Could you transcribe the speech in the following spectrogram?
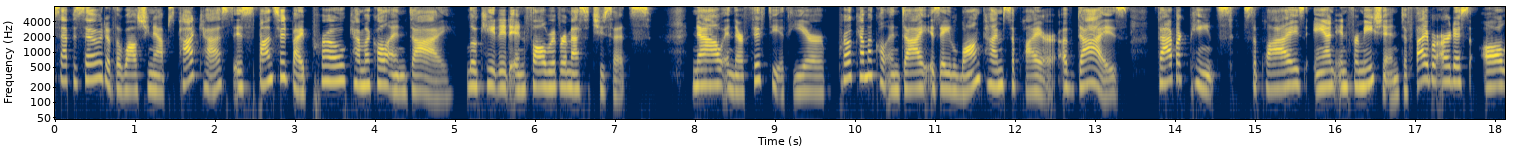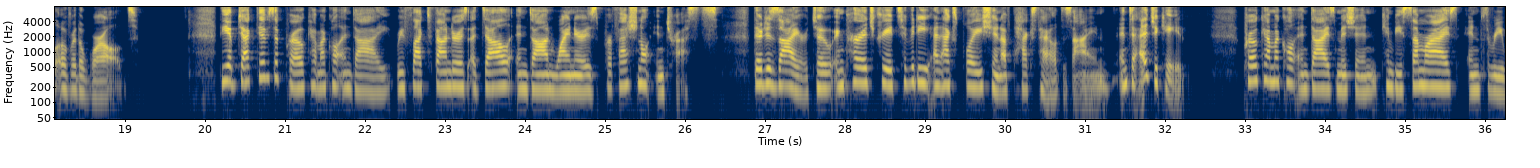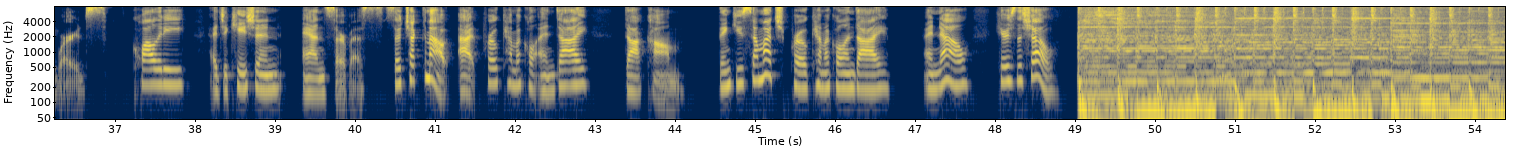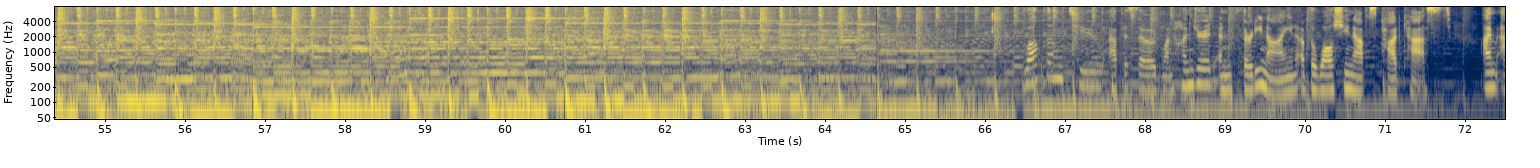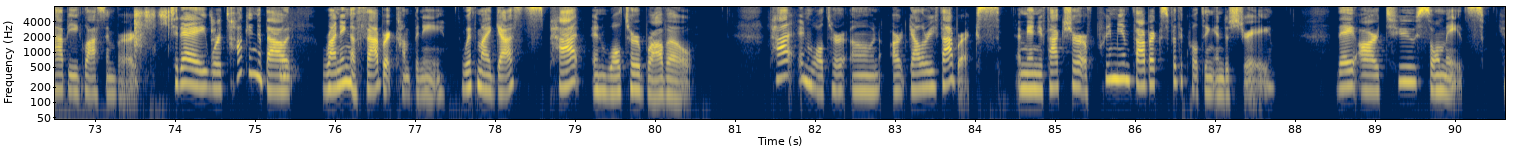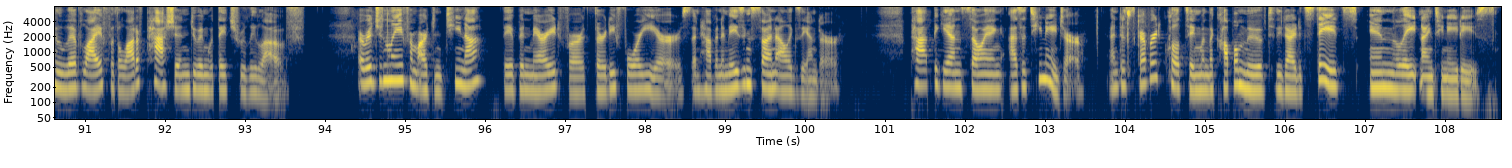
This episode of the While She Naps podcast is sponsored by Pro Chemical and Dye, located in Fall River, Massachusetts. Now in their 50th year, Pro Chemical and Dye is a longtime supplier of dyes, fabric paints, supplies, and information to fiber artists all over the world. The objectives of Pro Chemical and Dye reflect founders Adele and Don Weiner's professional interests their desire to encourage creativity and exploration of textile design and to educate. Pro Chemical and Dye's mission can be summarized in three words quality, education, and service. So check them out at prochemicalanddye.com. Thank you so much, Pro Chemical and Dye. And now, here's the show. Welcome to episode 139 of the While She Naps podcast. I'm Abby Glassenberg. Today, we're talking about running a fabric company with my guests, Pat and Walter Bravo. Pat and Walter own Art Gallery Fabrics, a manufacturer of premium fabrics for the quilting industry. They are two soulmates who live life with a lot of passion doing what they truly love. Originally from Argentina, They've been married for 34 years and have an amazing son, Alexander. Pat began sewing as a teenager and discovered quilting when the couple moved to the United States in the late 1980s.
